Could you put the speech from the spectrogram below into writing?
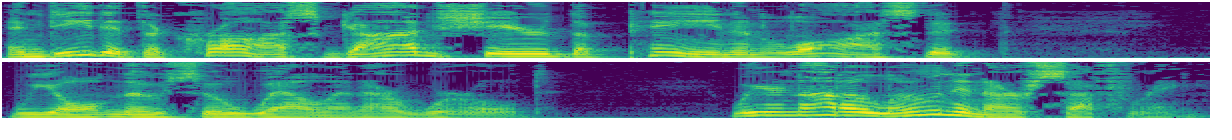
Indeed, at the cross, God shared the pain and loss that we all know so well in our world. We are not alone in our suffering.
